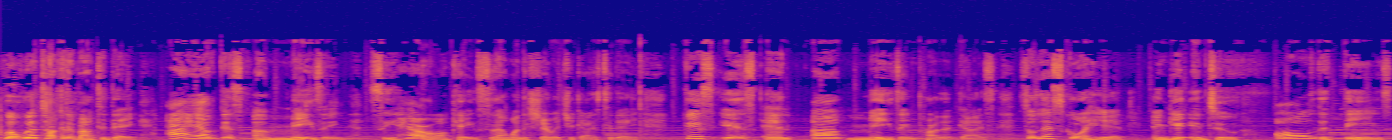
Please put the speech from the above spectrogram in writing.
look what we're talking about today. I have this amazing SaharaCase that I want to share with you guys today. This is an amazing product, guys. So let's go ahead and get into all the things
